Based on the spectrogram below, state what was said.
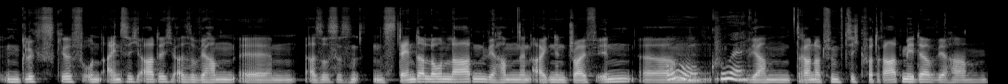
ein Glücksgriff und einzigartig. Also wir haben, ähm, also es ist ein Standalone-Laden, wir haben einen eigenen Drive-In. Ähm, oh, cool. Wir haben 350 Quadratmeter, wir haben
